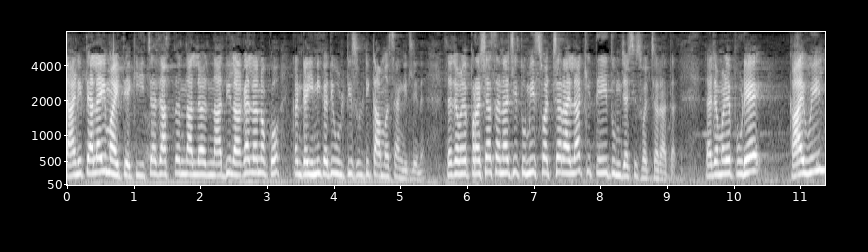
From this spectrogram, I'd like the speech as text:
आणि त्यालाही माहिती आहे की हिच्या जास्त नादी लागायला नको कारण का हिनी कधी उलटी सुलटी कामं सांगितली नाही. त्याच्यामुळे प्रशासनाची तुम्ही स्वच्छ राहिला की तेही तुमच्याशी स्वच्छ राहतात. त्याच्यामुळे पुढे काय होईल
